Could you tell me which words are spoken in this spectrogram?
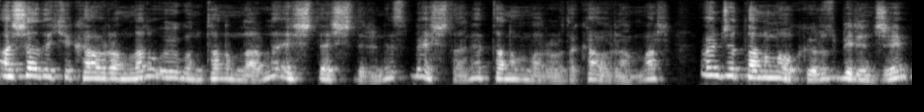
Aşağıdaki kavramları uygun tanımlarla eşleştiriniz. 5 tane tanım var orada, kavram var. Önce tanımı okuyoruz. Birinci,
